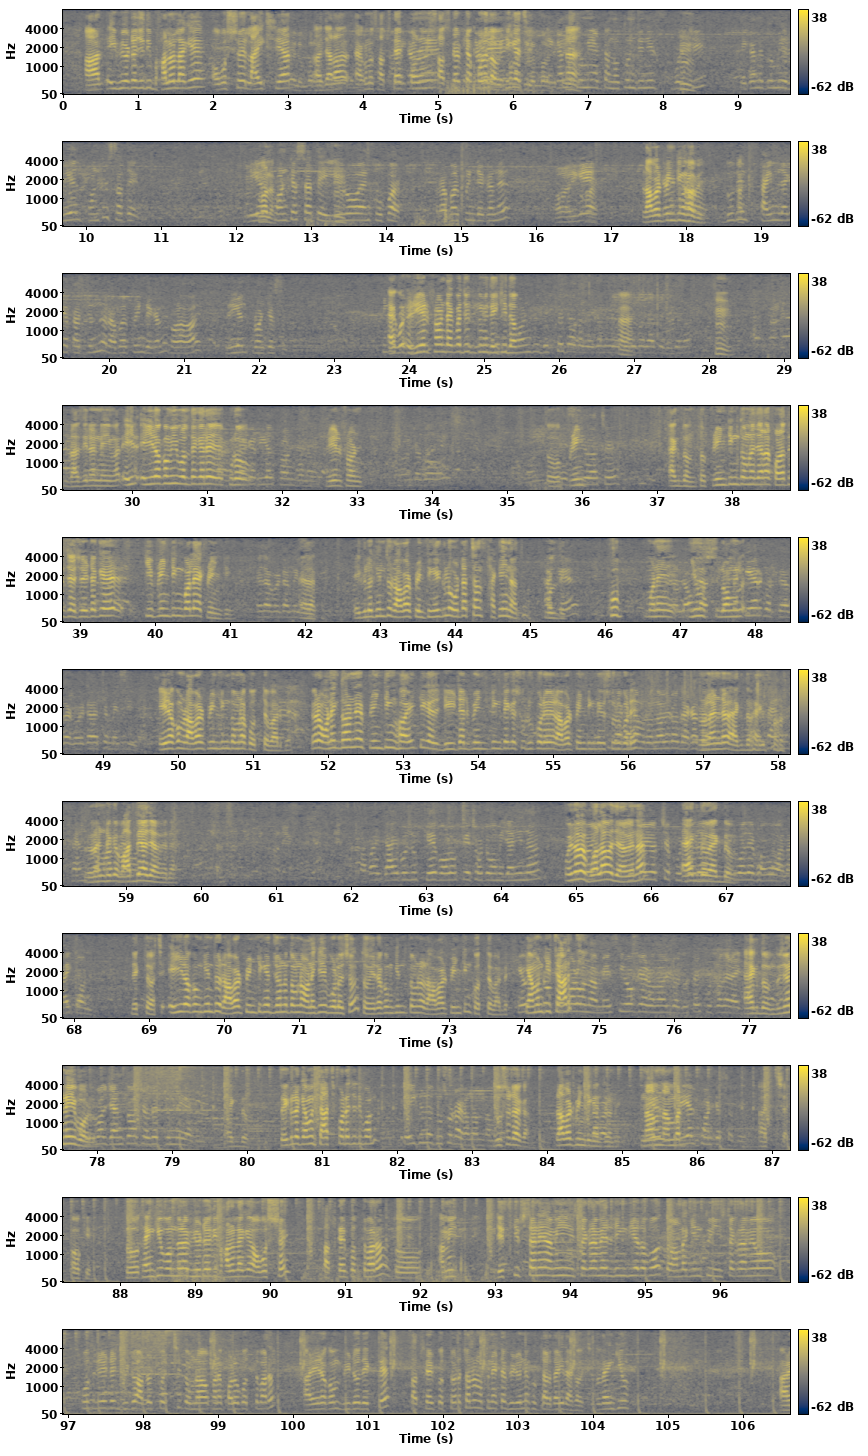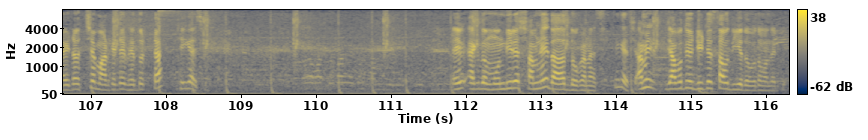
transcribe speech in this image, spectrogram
আর এই ভিডিওটা যদি ভালো লাগে অবশ্যই লাইক শেয়ার আর যারা এখনও সাবস্ক্রাইব করোনি সাবস্ক্রাইবটা করে দাও ঠিক আছে? এখানে হ্যাঁ। তুমি একটা নতুন জিনিস বলছি। এখানে তুমি রিয়েল ফন্টের সাথে রিয়েল ফন্টের সাথে ইউরো এন্ড কোপার রাবার প্রিন্ট এখানে রাবার প্রিন্টিং হবে। দুদিন টাইম লাগে তার জন্য রাবার প্রিন্ট এখানে করা হয় রিয়েল ফ্রন্টের সাথে। একবার? রিয়েল ফ্রন্ট একবার যদি তুমি দেখিয়ে দাও। দেখতে চাও হ্যাঁ। হুম। ব্রাজিলের নেইমার। এই এইরকমই বলতে গেলে পুরো এটাকে রিয়েল ফ্রন্ট রিয়েল ফ্রন্ট তো প্রিন্ট একদম। তো প্রিন্টিং তোমরা যারা করাতে চাইছো এটাকে কি প্রিন্টিং বলে? এক প্রিন্টিং এগুলো কিন্তু রাবার প্রিন্টিং এগুলো ওটার চান্স থাকেই না তো বলতে। খুব মানে ইউজ লং এইরকম রাবার প্রিন্টিং তোমরা করতে পারবে। এবার অনেক ধরনের প্রিন্টিং হয় ঠিক আছে? ডিজিটাল প্রিন্টিং থেকে শুরু করে রাবার প্রিন্টিং থেকে শুরু করে রোনাল্ডো একদম একদম। রোনাল্ডোকে বাদ দেওয়া যাবে না। যাই বলুক কে বড় কে ছোট আমি জানি না। ওইভাবে বলাও যাবে না। একদম একদম। ভগবান আইকন দেখতে পাচ্ছ। এইরকম কিন্তু রাবার প্রিন্টিং এর জন্য তোমরা অনেকেই বলেছ তো এরকম কিন্তু তোমরা রাবার প্রিন্টিং করতে পারবে। কেমন কি চার্জ মেসি হোক আর রোনাল্ডো দুটোই ফুটবলের একদম দুজনেই বড়। ফুটবল জ্যান্ত আছে ওদের জন্যই এখন। একদম। তো এগুলো কেমন চার্জ পড়ে যদি বলো? এইগুলো দুশো টাকা নাম নাম। দুশো টাকা। রাবার প্রিন্টিং এর জন্য। নাম নাম্বার রিয়েল ফন্টের সাথে। আচ্ছা ওকে তো থ্যাংক ইউ বন্ধুরা ভিডিওটা যদি ভালো লাগে অবশ্যই সাবস্ক্রাইব করতে পারো। তো আমি ডেসক্রিপশানে আমি ইনস্টাগ্রামের লিঙ্ক দিয়ে দেবো। তো আমরা কিন্তু ইনস্টাগ্রামেও পোস্ট রিলেটেড ভিডিও আপলোড করছি, তোমরা ওখানে ফলো করতে পারো। আর এরকম ভিডিও দেখতে সাবস্ক্রাইব করতে পারো। চলো নতুন একটা ভিডিও নিয়ে খুব তাড়াতাড়ি দেখা হচ্ছে। তো থ্যাংক ইউ আর এটা হচ্ছে মার্কেটের ভেতরটা, ঠিক আছে? এই একদম মন্দিরের সামনে দাদার দোকান আছে, ঠিক আছে? আমি যাবতীয় ডিটেলস তাও দিয়ে দেবো তোমাদেরকে।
